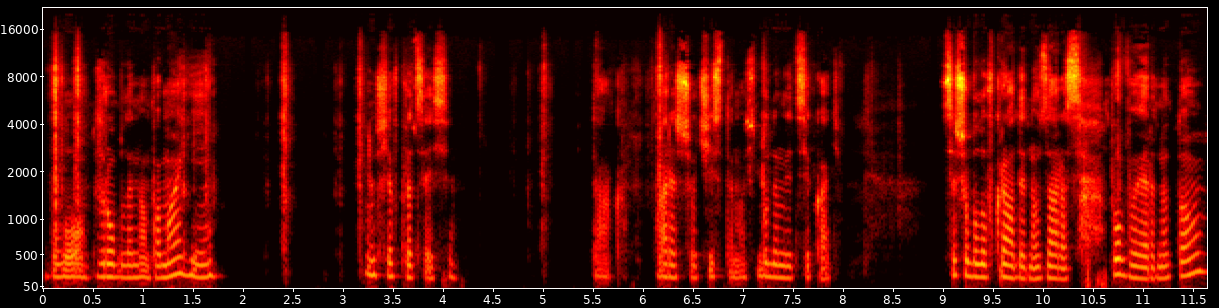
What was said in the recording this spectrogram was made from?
було зроблено по магії. Ну, ще в процесі. Так, хорошо, чистимось, будемо відсікати. Все, що було вкрадено, зараз повернуто.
